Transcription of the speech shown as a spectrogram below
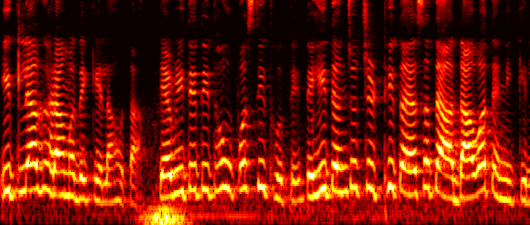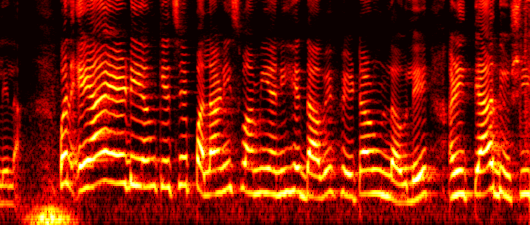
इथल्या घरामध्ये केला होता. त्यावेळी ते तिथं उपस्थित होते. तेही त्यांच्या चिठ्ठीत आहे असा त्या दावा त्यांनी केलेला. पण A I A D M केचे पलानीस्वामी यांनी हे दावे फेटाळून लावले आणि त्या दिवशी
